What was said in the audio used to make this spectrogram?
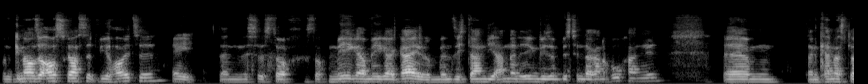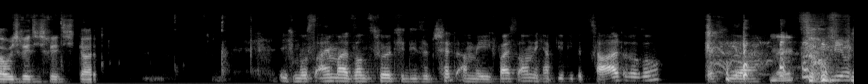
und genauso ausrastet wie heute, ey, dann ist es doch, ist doch mega, mega geil. Und wenn sich dann die anderen irgendwie so ein bisschen daran hochhangeln, ähm, dann kann das, glaube ich, richtig, richtig geil Ich muss einmal, sonst hört hier diese Chat-Armee. Ich weiß auch nicht, habt ihr die bezahlt oder so? Dass hier nee. so, viele,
